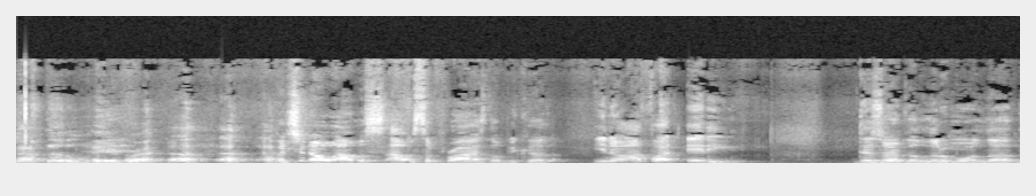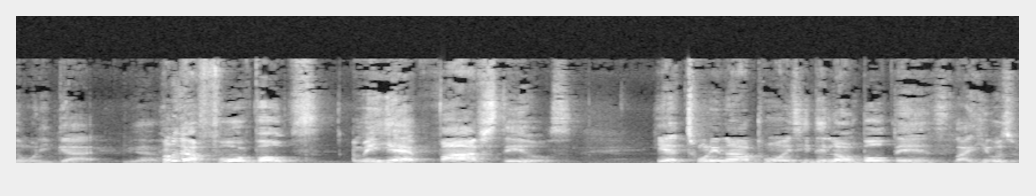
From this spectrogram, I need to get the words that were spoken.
Not the other way around. But you know, I was I was surprised though because you know I thought Eddie deserved a little more love than what he got. Yeah. He only got four votes. I mean, he had five steals. He had 29 points. He did it on both ends. Like he was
